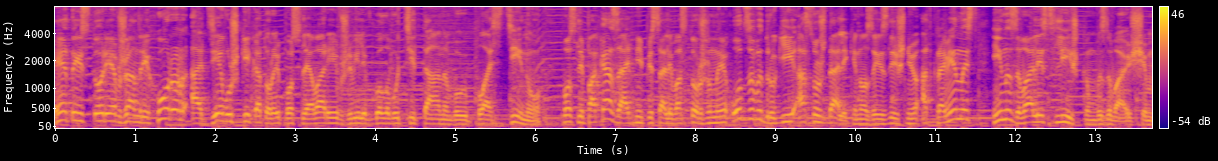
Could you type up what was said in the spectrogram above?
Это история в жанре хоррор о девушке, которой после аварии вживили в голову титановую пластину. После показа одни писали восторженные отзывы, другие осуждали кино за излишнюю откровенность и называли слишком вызывающим.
